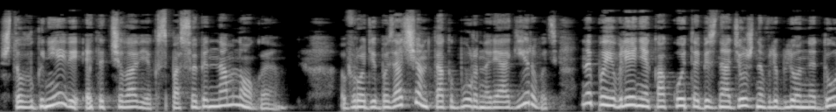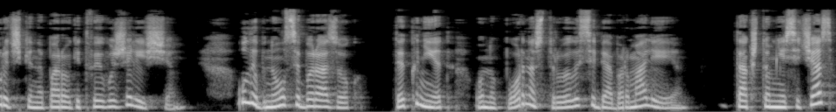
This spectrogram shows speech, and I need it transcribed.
что в гневе этот человек способен на многое. Вроде бы зачем так бурно реагировать на появление какой-то безнадежно влюбленной дурочки на пороге твоего жилища? Улыбнулся бы разок. Так нет, он упорно строил из себя Бармалея. Так что мне сейчас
